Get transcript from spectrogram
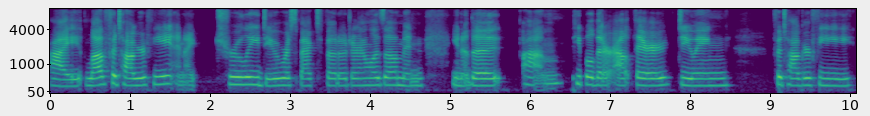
I love photography and I truly do respect photojournalism and, you know, the um, people that are out there doing photography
